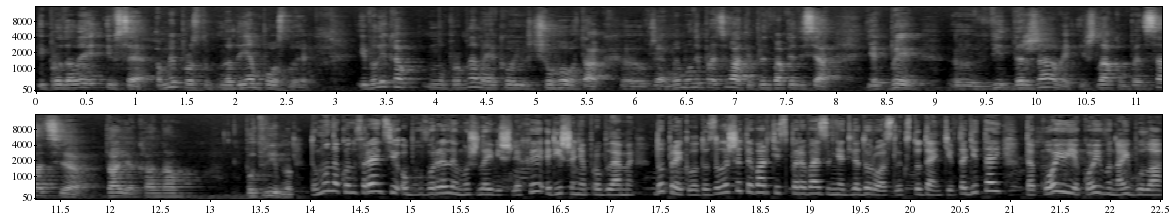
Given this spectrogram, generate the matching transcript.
і продали, і все. А ми просто надаємо послуги. І велика ну, проблема, якою чого так е, вже ми могли працювати при 2,50, якби е, від держави йшла компенсація, та яка нам потрібна. Тому на конференції обговорили можливі шляхи рішення проблеми. До прикладу, залишити вартість перевезення для дорослих, студентів та дітей такою, якою вона й була,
